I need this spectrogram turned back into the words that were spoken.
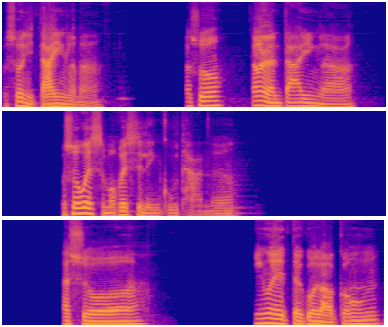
我说你答应了吗？他说当然答应啦。我说为什么会是灵骨塔呢？他说因为德国老公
